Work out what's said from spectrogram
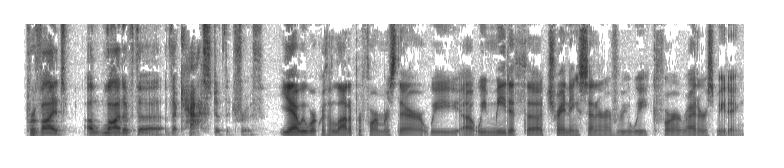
provides a lot of the the cast of the truth. Yeah, we work with a lot of performers there. We uh, we meet at the training center every week for a writers meeting,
